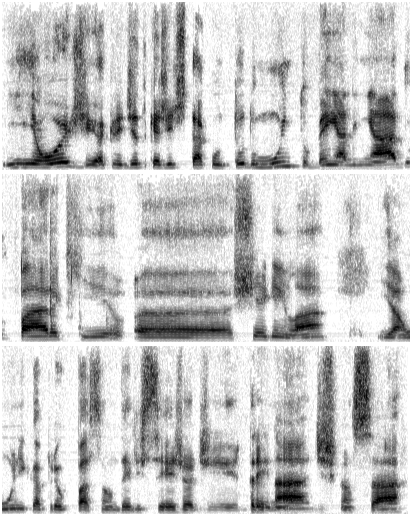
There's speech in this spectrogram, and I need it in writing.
E hoje acredito que a gente está com tudo muito bem alinhado para que uh, cheguem lá e a única preocupação deles seja de treinar, descansar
